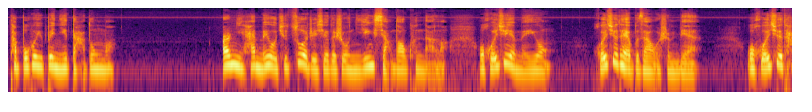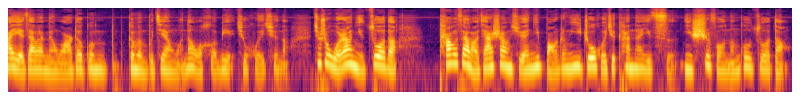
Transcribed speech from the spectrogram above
他不会被你打动吗？而你还没有去做这些的时候，你已经想到困难了。我回去也没用，回去他也不在我身边，我回去他也在外面玩，他根本根本不见我，那我何必去回去呢？就是我让你做的，他会在老家上学，你保证一周回去看他一次，你是否能够做到？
